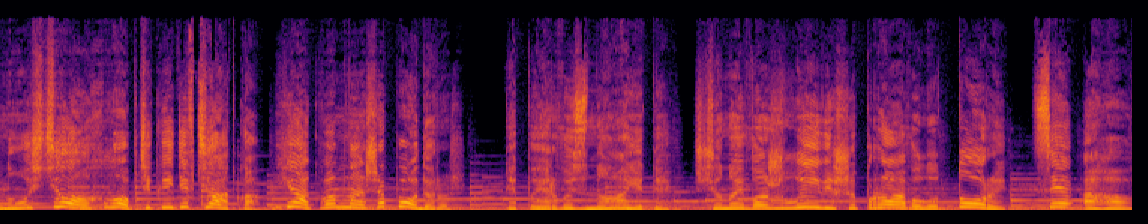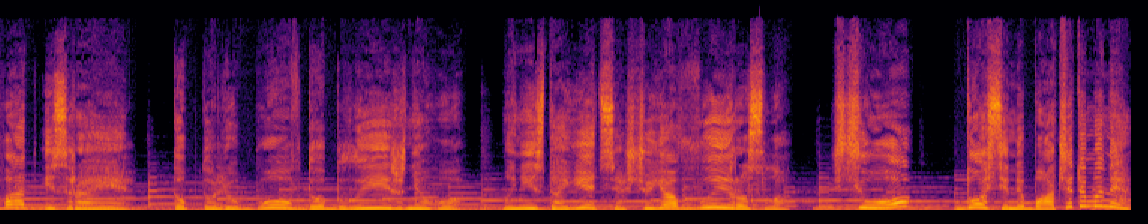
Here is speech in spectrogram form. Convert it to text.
Ну що, хлопчики і дівчатка, як вам наша подорож? Тепер ви знаєте, що найважливіше правило Тори це Агават Ізраїль, тобто любов до ближнього. Мені здається, що я виросла. Що? Досі не бачите мене?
